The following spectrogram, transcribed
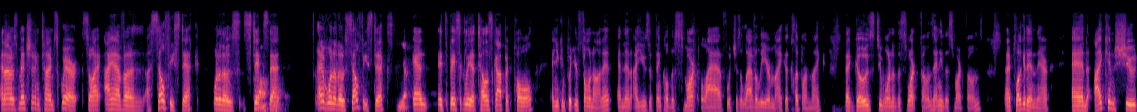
And I was mentioning Times Square. So I, I have a, a selfie stick, one of those sticks Oh. that I have one of those selfie sticks. Yep. And it's basically a telescopic pole, and you can put your phone on it. And then I use a thing called the Smart Lav, which is a lavalier mic, a clip on mic, that goes to one of the smartphones, any of the smartphones. And I plug it in there, and I can shoot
